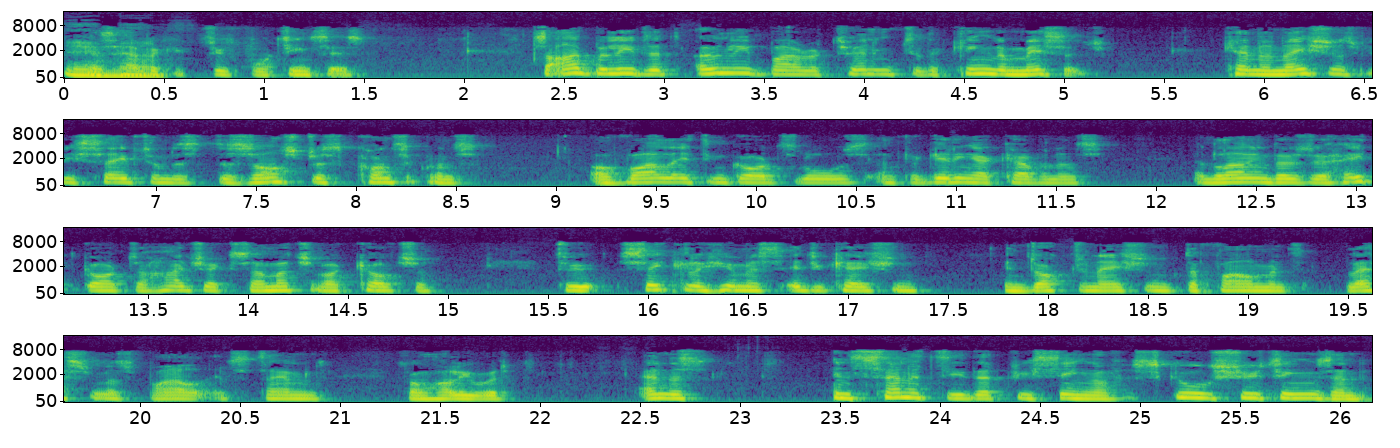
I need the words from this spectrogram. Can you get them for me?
Amen. as Habakkuk 2.14 says. So I believe that only by returning to the kingdom message can the nations be saved from this disastrous consequence of violating God's laws and forgetting our covenants and allowing those who hate God to hijack so much of our culture to secular humanist education, indoctrination, defilement, blasphemous, vile entertainment from Hollywood, and this insanity that we're seeing of school shootings and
